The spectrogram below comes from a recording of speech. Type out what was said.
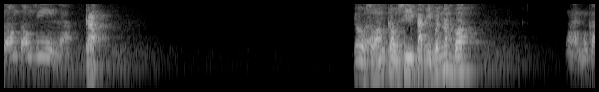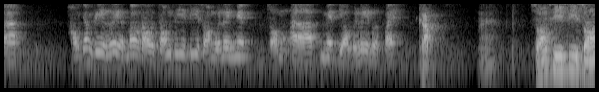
สองสองสี่นี่แหละครับเก้าสองเก้าสี่ตัดให้เพิ่นน้ำบ่ว่ามันก็เอาจังสี่เลยเบาเท่าสองสี่สี่สองไปเลยเม็ดสองอ่าเม็ดเดียวไปเลยรถไปครับอ่าสองสี่สี่สอง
